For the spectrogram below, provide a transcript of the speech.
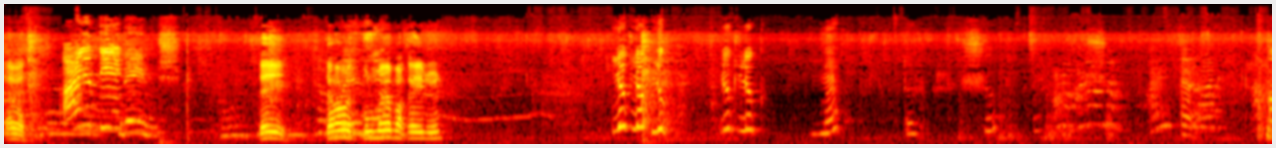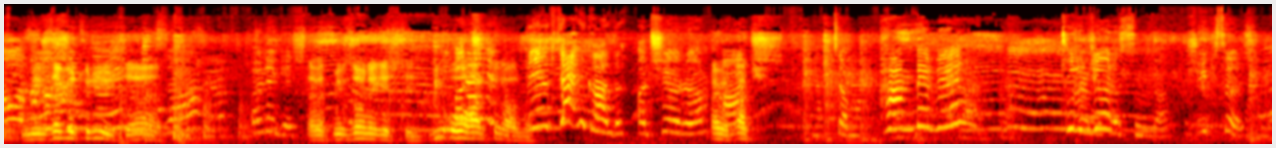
Evet. Aynı değil. Değilmiş. Değil. Devam et bulmaya bak Eylül. Lük lük lük. Lük lük. Ne? Dur. Şu. Şu. Evet. Aa, Mirza götürüyor işte ha. Mirza öne geçti. Evet Mirza öne geçti. Bir O harfi kaldı. Benim sen kaldı. Açıyorum. Evet aç. Tamam. Pembe ve turuncu arasında. Şu ikisi arasında.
